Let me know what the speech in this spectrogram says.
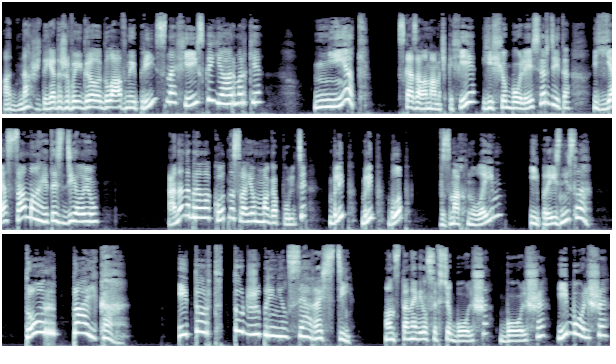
Однажды я даже выиграла главный приз на фейской ярмарке». «Нет», — сказала мамочка-фея еще более сердито, «я сама это сделаю». Она набрала код на своем магопульте, блип-блип-блоп, взмахнула им и произнесла «Тортайка!» И торт тут же принялся расти. Он становился все больше, больше и больше.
